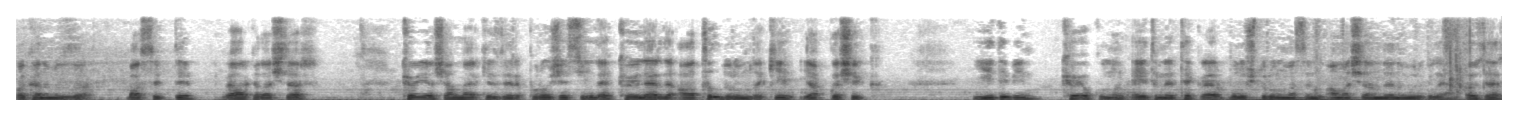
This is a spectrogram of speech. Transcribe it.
Bakanımız da bahsetti. Ve arkadaşlar köy yaşam merkezleri projesiyle köylerde atıl durumdaki yaklaşık 7000 köy okulunun eğitimle tekrar buluşturulmasının amaçlandığını vurgulayan Özer,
